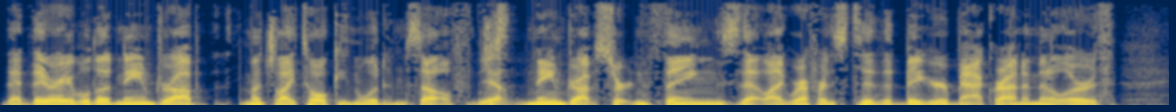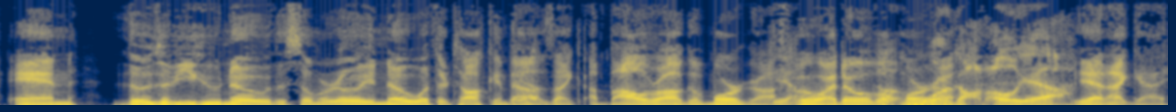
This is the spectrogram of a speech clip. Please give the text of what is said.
that they're able to name drop, much like Tolkien would himself, just Yep. name drop certain things that like reference to the bigger background of Middle Earth. And those of you who know the Silmarillion know what they're talking about. Yeah. It's like a Balrog of Morgoth. Yeah. Oh, I know about Uh, Morgoth. Morgoth. Oh yeah. Yeah, that guy.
